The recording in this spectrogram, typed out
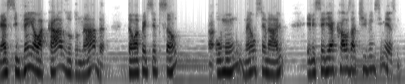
né? Se vem ao acaso do nada, então a percepção, o mundo, né, o cenário, ele seria causativo em si mesmo.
